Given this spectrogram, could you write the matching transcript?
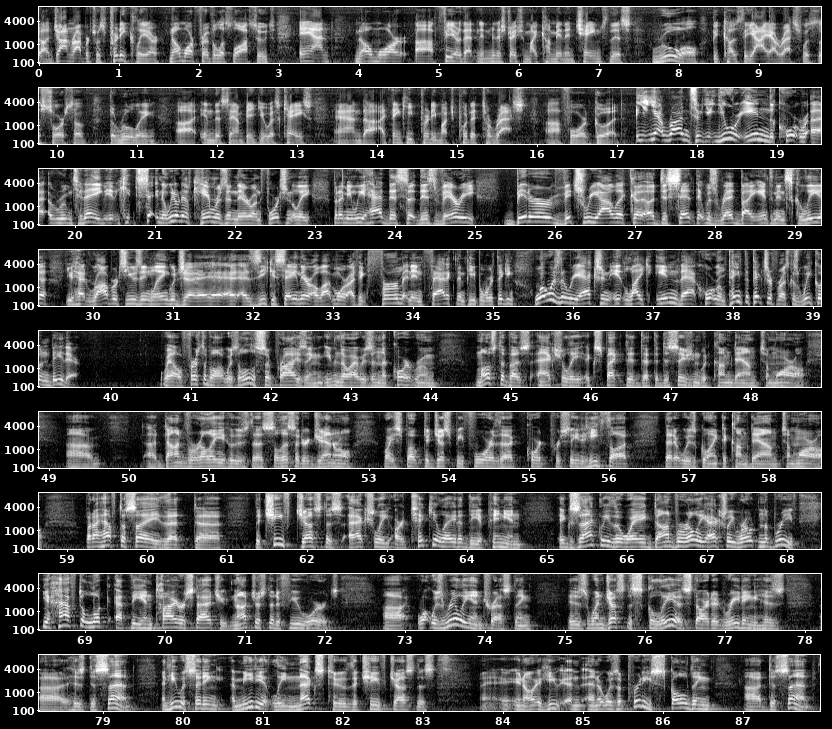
uh, John Roberts was pretty clear, no more frivolous lawsuits, and no more uh, fear that an administration might come in and change this rule because the IRS was the source of the ruling uh, in this ambiguous case. And uh, I think he pretty much put it to rest. Uh, for good. Yeah, Ron. So you were in the courtroom uh, today. You know, we don't have cameras in there, unfortunately. But I mean, we had this uh, this very bitter, vitriolic uh, dissent that was read by Antonin Scalia. You had Roberts using language, uh, as Zeke is saying there, a lot more, I think, firm and emphatic than people were thinking. What was the reaction it like in that courtroom? Paint the picture for us, because we couldn't be there. Well, first of all, it was a little surprising, even though I was in the courtroom. Most of us actually expected that the decision would come down tomorrow. Uh, uh, Don Verrilli, who's the Solicitor General, who I spoke to just before the court proceeded, he thought that it was going to come down tomorrow. But I have to say that uh, the Chief Justice actually articulated the opinion exactly the way Don Verrilli actually wrote in the brief. You have to look at the entire statute, not just at a few words. Uh, what was really interesting is when Justice Scalia started reading his, uh, his dissent, and he was sitting immediately next to the Chief Justice. Uh, you know, he, and, and it was a pretty scolding uh, dissent.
